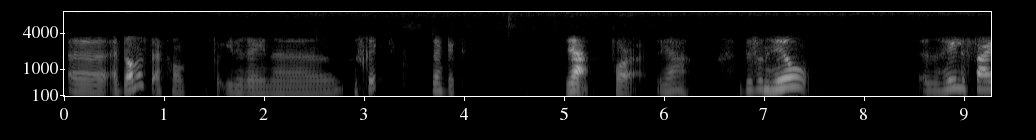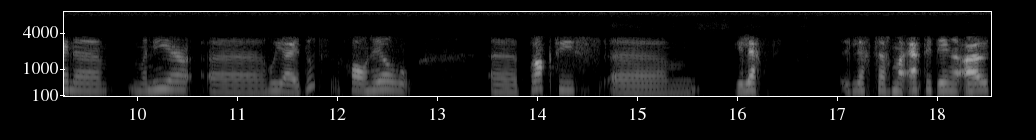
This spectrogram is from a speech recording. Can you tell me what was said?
eh, en dan is het echt gewoon voor iedereen eh, geschikt, denk ik. Ja, voor, ja. Het is een heel, een hele fijne manier hoe jij het doet. Gewoon heel praktisch. Ehm, je, legt, je legt zeg maar echt die dingen uit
